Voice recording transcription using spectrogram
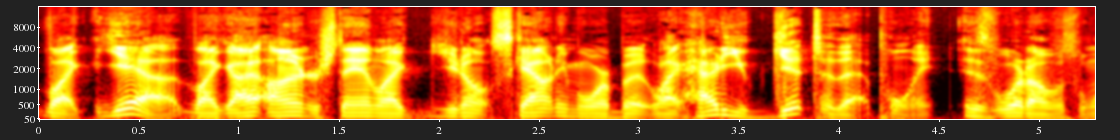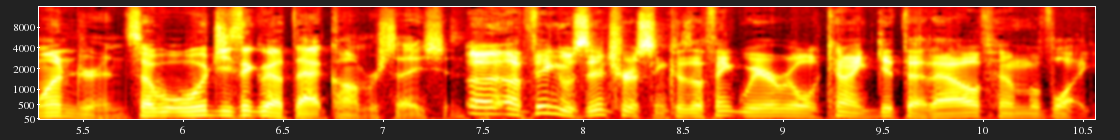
like yeah, like I, I understand like you don't scout anymore, but like how do you get to that point is what I was wondering. So what did you think about that conversation? Uh, I think it was interesting because I think we were able to kind of get that out of him of like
